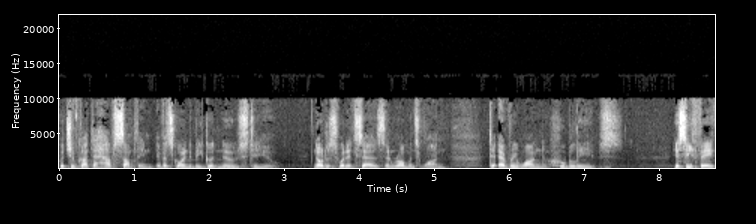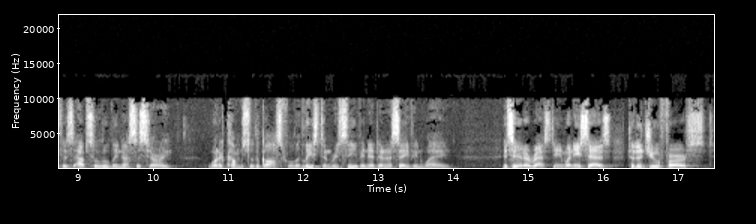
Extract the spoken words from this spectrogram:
But you've got to have something if it's going to be good news to you. Notice what it says in Romans 1 to everyone who believes. You see, faith is absolutely necessary when it comes to the gospel, at least in receiving it in a saving way. It's interesting when he says to the Jew first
